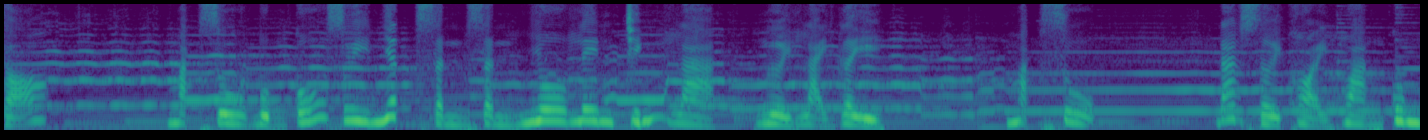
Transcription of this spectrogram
rõ. Mặc dù bụng cố duy nhất dần dần nhô lên chính là người lại gầy. Mặc dù đã rời khỏi hoàng cung,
